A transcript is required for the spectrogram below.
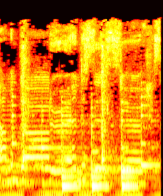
I'm a daughter and a sister.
